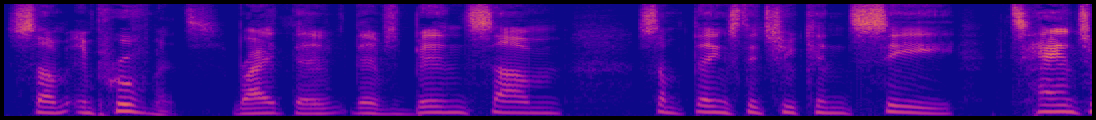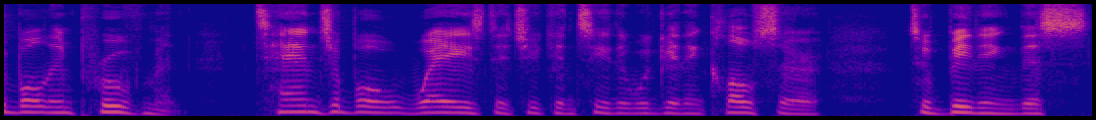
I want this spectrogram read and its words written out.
some improvements, right? There there's been some some things that you can see tangible improvement, tangible ways that you can see that we're getting closer to beating this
